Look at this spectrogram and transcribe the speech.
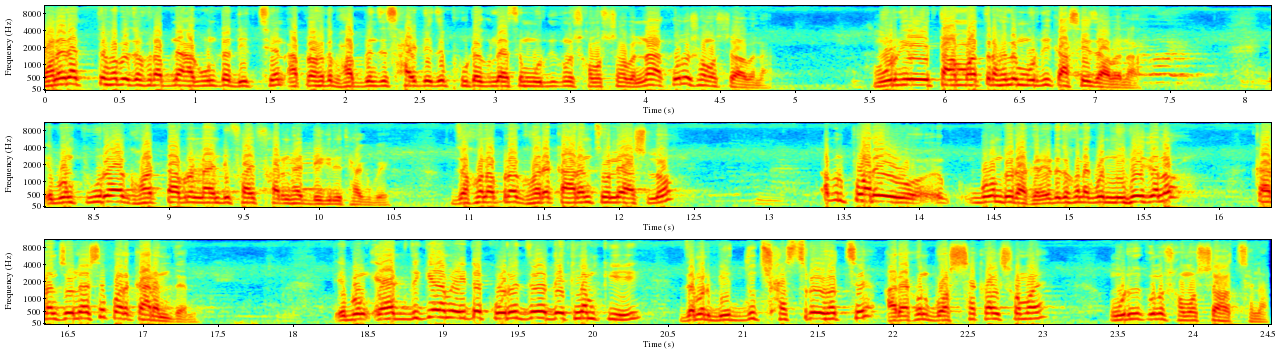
মনে রাখতে হবে যখন আপনি আগুনটা দিচ্ছেন, আপনারা হয়তো ভাববেন যে সাইডে যে ফুটাগুলো আছে, মুরগির কোনো সমস্যা হবে না। কোনো সমস্যা হবে না। মুরগি, এই তাপমাত্রা হলে মুরগি কাছেই যাবে না। এবং পুরো ঘরটা আপনার নাইনটি ফাইভ ফারেনহাইট ডিগ্রি থাকবে। যখন আপনার ঘরে কারেন্ট চলে আসলো, আপনি পরে বন্ধ রাখেন। এটা যখন একবার নিভে গেল কারেন্ট চলে আসে, পরে কারেন্ট দেন। এবং একদিকে আমি এটা করে যা দেখলাম কি, যে আমার বিদ্যুৎ সাশ্রয় হচ্ছে, আর এখন বর্ষাকাল সময়, মুরগির কোনো সমস্যা হচ্ছে না।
